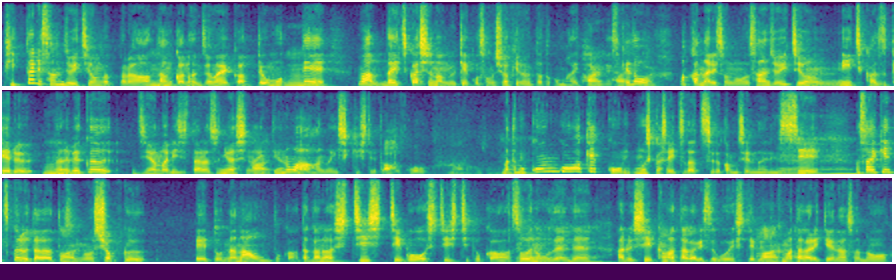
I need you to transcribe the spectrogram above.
ぴったり31音だったらうん短歌なんじゃないかって思って、うんまあ第一歌手なので結構その初期の歌とかも入ってるんですけど、まあ、かなりその31音に近づける、うん。なるべく字余り字足らずにはしないっていうのは、あの意識してたとこ、なるほどね。まあ、でも今後は結構もしかしたら逸脱するかもしれないですし、まあ最近作る歌だとはい。その初句、えー、と7音とかだからうん。七七五七七とかそういうのも全然あるし熊たがりすごいしてる。はい熊たがりっていうのはその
